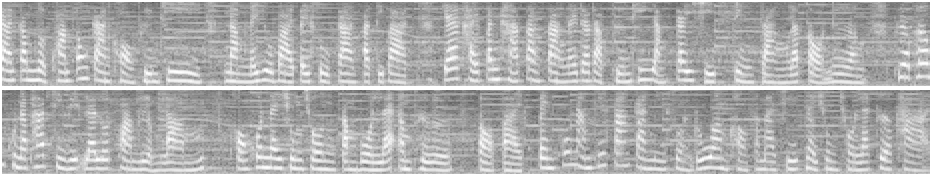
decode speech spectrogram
การกำหนดความต้องการของพื้นที่นำนโยบายไปสู่การปฏิบัติ แก้ไขปัญหาต่างๆ ในระดับพื้นที่อย่างใกล้ชิด จริงจัง และต่อเนื่อง เพื่อเพิ่มคุณภาพชีวิตและลดความเหลื่อมล้ำของคนในชุมชนตำบลและอำเภอต่อไป เป็นผู้นำที่สร้างการมีส่วนร่วมของสมาชิกในชุมชนและเครือข่าย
